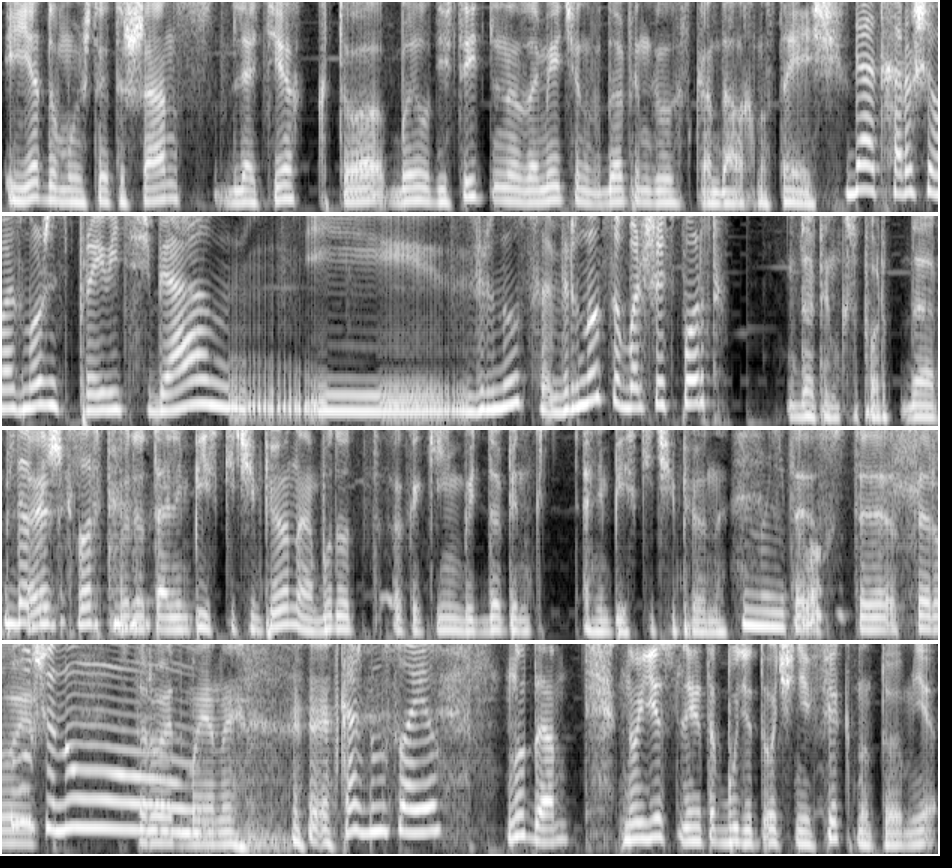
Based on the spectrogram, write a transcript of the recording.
И я думаю, что это шанс для тех, кто был действительно замечен в допинговых скандалах настоящих. Да, это хорошая возможность проявить себя и вернуться, вернуться в большой спорт. Допинг-спорт, да. Представляешь, Допинг-спорт. будут олимпийские чемпионы, а будут какие-нибудь допинг-олимпийские чемпионы. Ну, Сте- неплохо. сте- стероид- Слушай, ну... Стероидмены. Каждому свое. Ну да. Но если это будет очень эффектно, то мне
